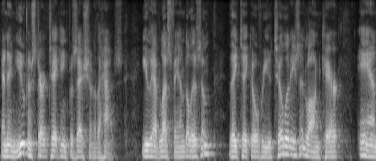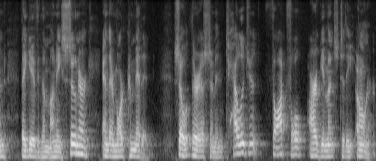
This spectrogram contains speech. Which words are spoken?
and then you can start taking possession of the house. You have less vandalism, they take over utilities and lawn care, and they give you the money sooner, and they're more committed. So there are some intelligent, thoughtful arguments to the owner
